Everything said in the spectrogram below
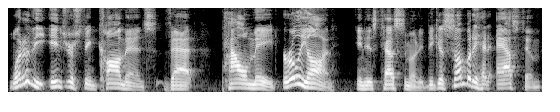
One of the interesting comments that Powell made early on in his testimony because somebody had asked him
